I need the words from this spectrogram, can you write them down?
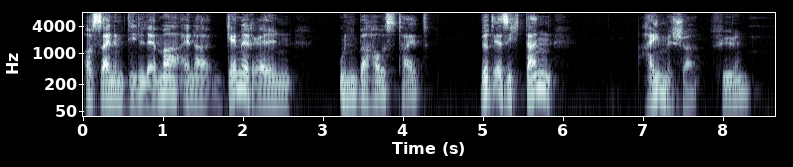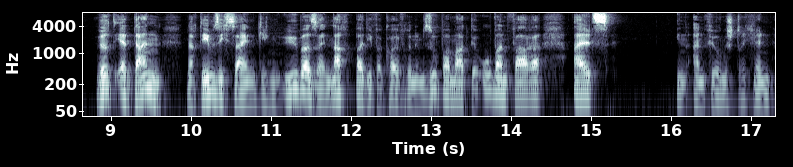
aus seinem Dilemma einer generellen Unbehaustheit? Wird er sich dann heimischer fühlen? Wird er dann, nachdem sich sein Gegenüber, sein Nachbar, die Verkäuferin im Supermarkt, der U-Bahn-Fahrer als in Anführungsstrichen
